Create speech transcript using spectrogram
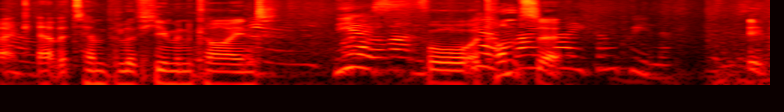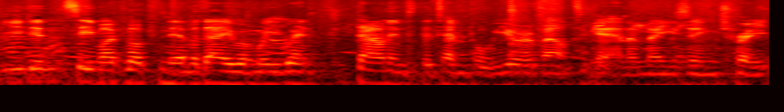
Back at the Temple of Humankind Yes. for a concert. Vai, vai, tranquilla. If you didn't see my vlog from the other day when we went down into the temple, you're about to get an amazing treat.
